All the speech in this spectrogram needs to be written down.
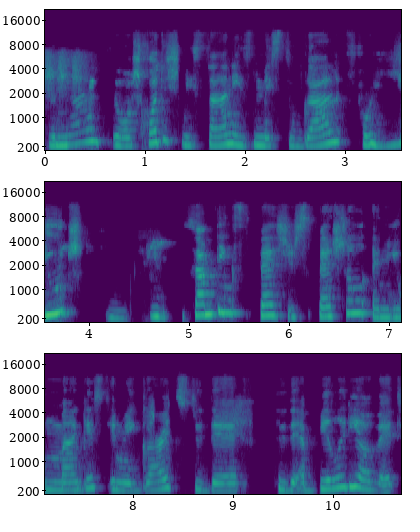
Tonight, Rosh Chodesh Nisan is mesugal for huge, something special, special and humongous in regards to the to the ability of it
